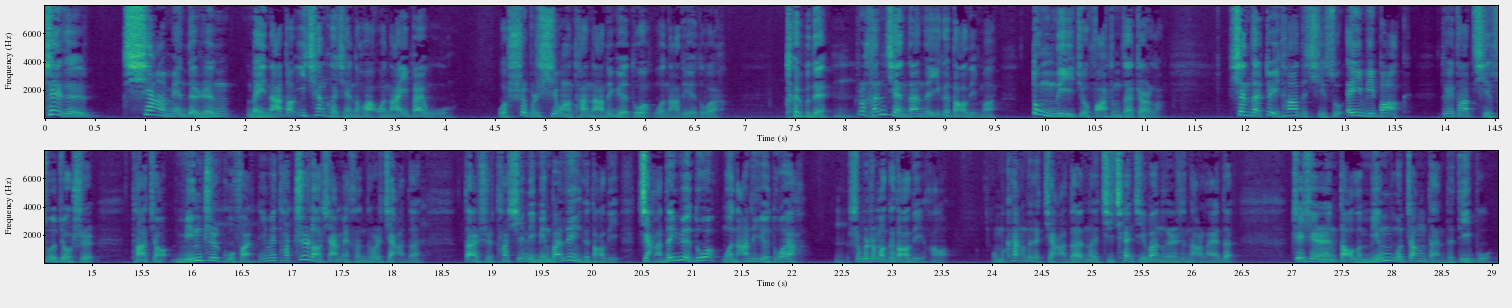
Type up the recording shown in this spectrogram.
这个下面的人每拿到一千块钱的话，我拿一百五，我是不是希望他拿的越多，我拿的越多啊？对不对？这是很简单的一个道理吗？动力就发生在这儿了。现在对他的起诉，Amy Bach 对他起诉就是他叫明知故犯，因为他知道下面很多是假的。但是他心里明白另一个道理：假的越多，我拿的越多呀，是不是这么个道理？好，我们看看那个假的那几千几万的人是哪来的？这些人到了明目张胆的地步，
